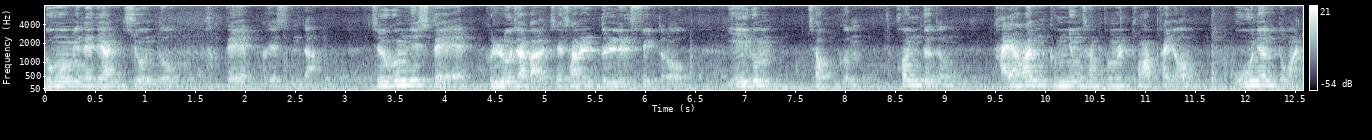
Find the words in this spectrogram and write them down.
농어민에 대한 지원도 확대하겠습니다. 저금리 시대에 근로자가 재산을 늘릴 수 있도록 예금, 적금, 펀드 등 다양한 금융 상품을 통합하여 5년 동안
